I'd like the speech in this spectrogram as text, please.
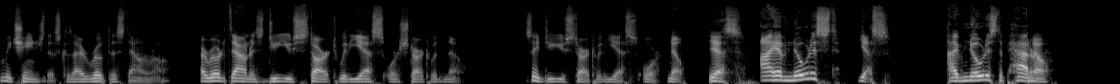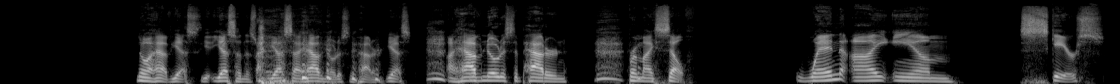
Let me change this because I wrote this down wrong. I wrote it down as do you start with yes or start with no? Say, do you start with yes or no? Yes. I have noticed, yes, I've noticed a pattern. No. No, I have. Yes. Y- Yes on this one. Yes, I have noticed a pattern. Yes. I have noticed a pattern for myself. When I am scarce,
